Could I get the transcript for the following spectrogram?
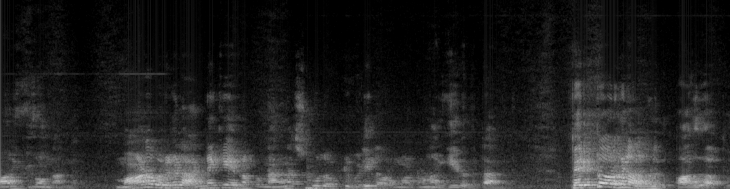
வாங்கிக்கணும்னாங்க. மாணவர்கள் அன்னைக்கே என்ன பண்ணாங்கன்னா ஸ்கூலை விட்டு வெளியில் வர மாட்டோம்னு அங்கேயே இருந்துட்டாங்க. பெற்றோர்கள் அவங்களுக்கு பாதுகாப்பு.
